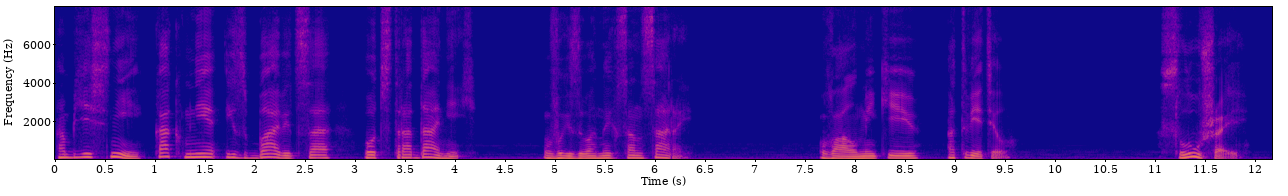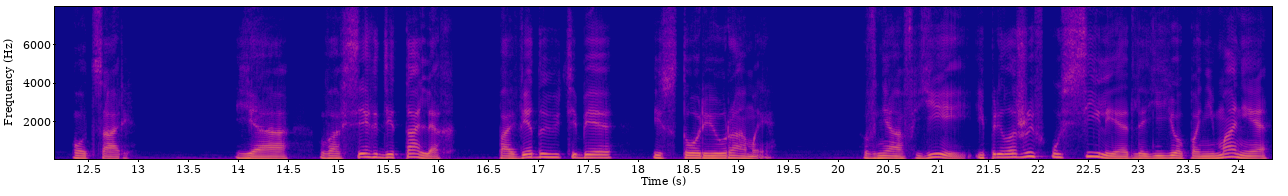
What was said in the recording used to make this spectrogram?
Объясни, как мне избавиться от страданий, вызванных сансарой. Валмики ответил. «Слушай, о царь, я во всех деталях поведаю тебе историю Рамы. Вняв ей и приложив усилия для ее понимания,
